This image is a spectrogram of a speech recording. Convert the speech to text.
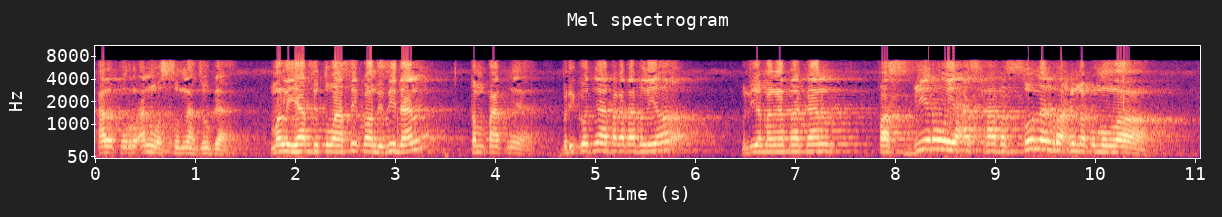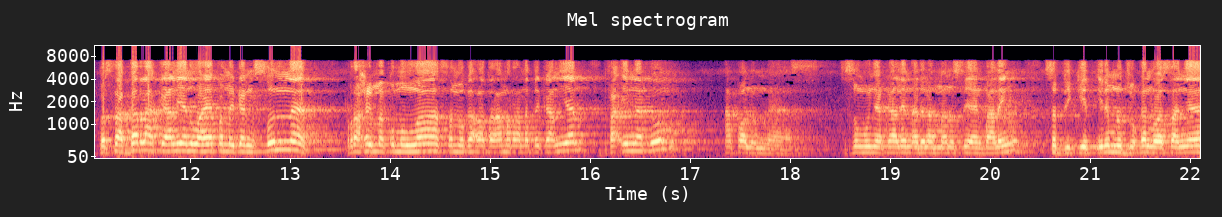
Al-Qur'an was sunnah juga. Melihat situasi, kondisi dan tempatnya. Berikutnya apa kata beliau? Beliau mengatakan, "Fasbiru ya ashabas sunan rahimakumullah." Bersabarlah kalian wahai pemegang sunnah rahimakumullah, semoga Allah Taala merahmati kalian. Fa innakum aqallun nas. Sesungguhnya kalian adalah manusia yang paling sedikit. Ini menunjukkan bahwasanya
